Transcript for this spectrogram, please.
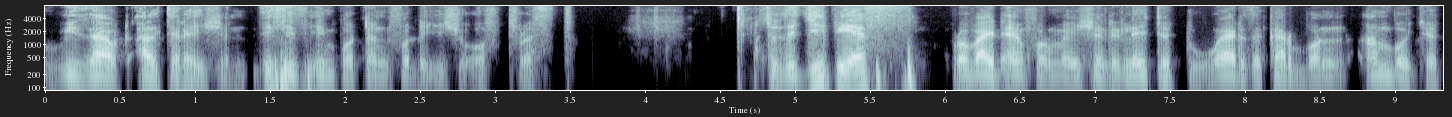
without alteration. This is important for the issue of trust. So the GPS provide information related to where the carbon embodied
